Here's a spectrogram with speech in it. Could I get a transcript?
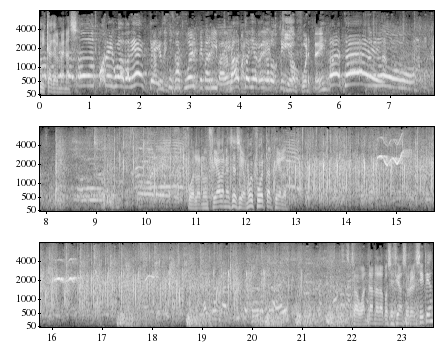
y calle Almenas. ¡Oh, por igual, valiente! Empuja fuerte para arriba, ¿eh? ¡Basta y arriba los tíos! fuerte, ¿eh? ¡Basta! Pues lo anunciaban en sesión, muy fuerte al cielo. Está aguantando la posición sobre el sitio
